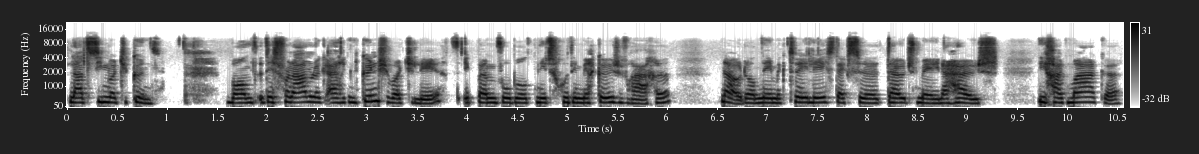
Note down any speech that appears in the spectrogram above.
laat zien wat je kunt. Want het is voornamelijk eigenlijk een kunstje wat je leert. Ik ben bijvoorbeeld niet zo goed in meer keuzevragen. Nou, dan neem ik twee leesteksten Duits mee naar huis. Die ga ik maken.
